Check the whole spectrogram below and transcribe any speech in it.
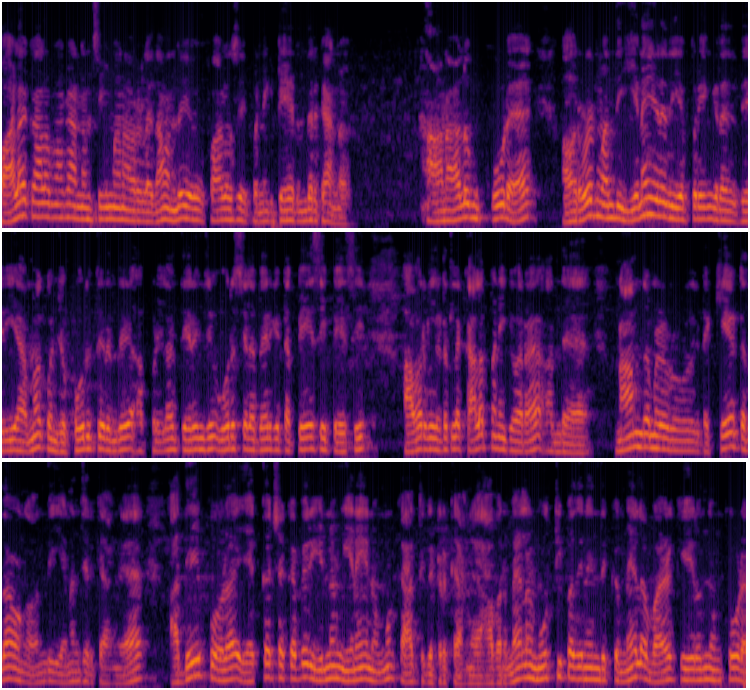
பல காலமாக அண்ணன் சீமான் அவர்களை தான் வந்து ஃபாலோ பண்ணிக்கிட்டே இருந்திருக்காங்க. ஆனாலும் கூட அவருடன் வந்து இணையிறது எப்படிங்கிறது தெரியாமல் கொஞ்சம் பொறுத்திருந்து அப்படிலாம் தெரிஞ்சு ஒரு சில பேர்கிட்ட பேசி பேசி அவர்களிடத்தில் கலப்பணிக்கு வர அந்த நாம் தமிழர்கள்கிட்ட கேட்டு தான் அவங்க வந்து இணைஞ்சிருக்காங்க. அதே போல் எக்கச்சக்க பேர் இன்னும் இணையணும்னு காத்துக்கிட்டு இருக்காங்க. அவர் மேலே நூற்றி பதினைந்துக்கு மேலே வழக்கு இருந்தும் கூட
